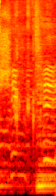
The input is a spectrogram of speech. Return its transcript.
Washington.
